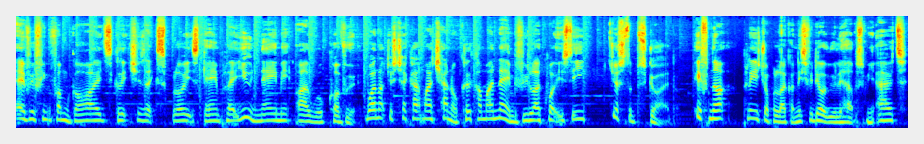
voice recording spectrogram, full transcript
everything from guides, glitches, exploits, gameplay, you name it, I will cover it. Why not just check out my channel, click on my name, if you like what you see, just subscribe. If not, please drop a like on this video, it really helps me out.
